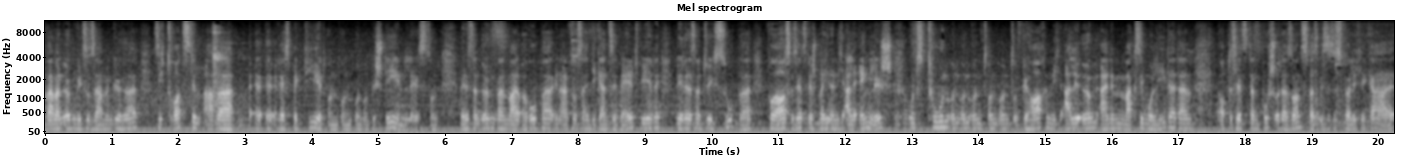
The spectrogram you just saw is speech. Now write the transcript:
weil man irgendwie zusammengehört, sich trotzdem aber äh, äh, respektiert und, und, und, und bestehen lässt. Und wenn es dann irgendwann mal Europa in Anführungszeichen die ganze Welt wäre, wäre das natürlich super, vorausgesetzt wir sprechen ja nicht alle Englisch und tun und, und, und, und, und, gehorchen nicht alle irgendeinem Maximo Leader dann, ob das jetzt dann Bush oder sonst was ist, ist es völlig egal.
